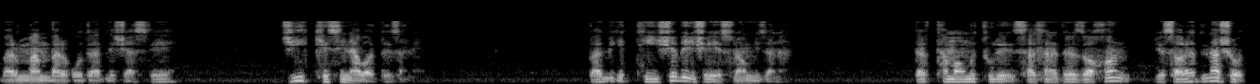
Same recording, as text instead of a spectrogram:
بر منبر قدرت نشسته جیک کسی نباد بزنه. بعد میگه تیشه به ریشه اسلام می‌زنن. در تمام طول سلطنت رضاخان جسارت نشد.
